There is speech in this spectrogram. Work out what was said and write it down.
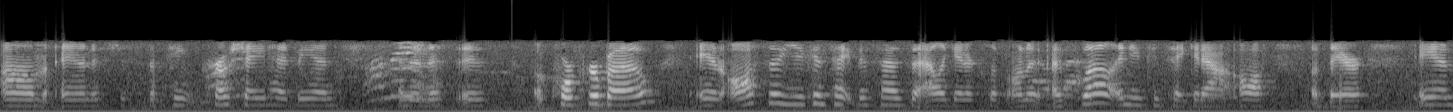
um, and it's just a pink crocheted headband, and then this is a corker bow, and also you can take this has the alligator clip on it as well, and you can take it out off of there and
